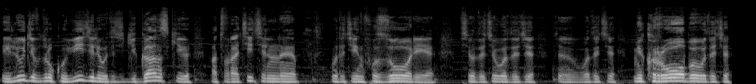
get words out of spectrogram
и люди вдруг увидели вот эти гигантские, отвратительные вот эти инфузории, все вот эти вот эти э, вот эти микробы, вот эти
